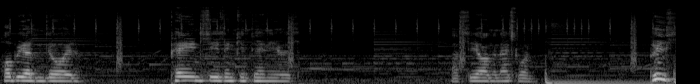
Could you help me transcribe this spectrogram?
Hope you guys enjoyed. Pain season continues. I'll see you on the next one. Peace.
